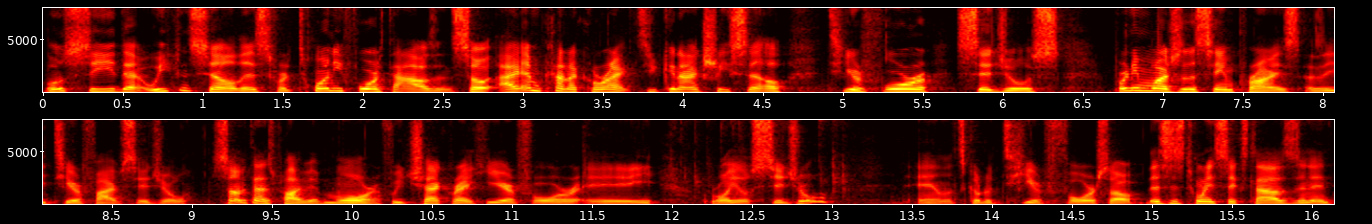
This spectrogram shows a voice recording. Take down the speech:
we'll see that we can sell this for 24,000. So I am kind of correct. You can actually sell tier 4 sigils pretty much the same price as a tier 5 sigil. Sometimes probably a bit more. If we check right here for a royal sigil, and let's go to tier 4. So this is 26,000 and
